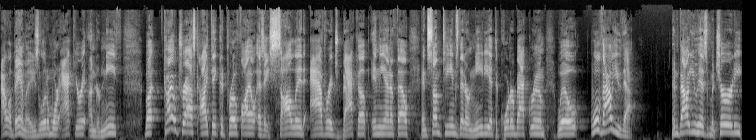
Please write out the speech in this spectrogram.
Alabama. He's a little more accurate underneath. But Kyle Trask, I think, could profile as a solid average backup in the NFL. And some teams that are needy at the quarterback room will will value that and value his maturity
